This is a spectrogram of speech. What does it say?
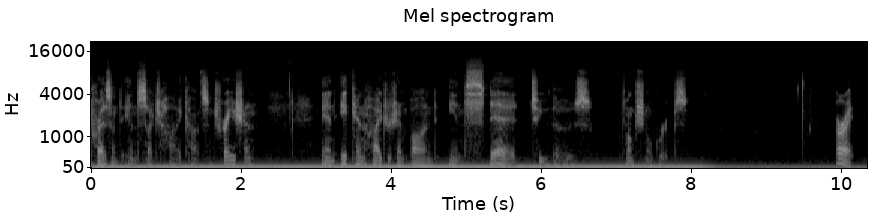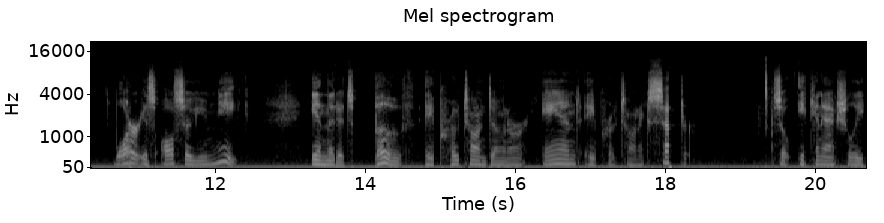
present in such high concentration and it can hydrogen bond instead to those functional groups. All right, water is also unique in that it's both a proton donor and a proton acceptor. So it can actually,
